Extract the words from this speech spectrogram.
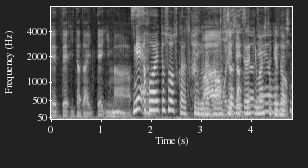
えていただいています。ね、ホワイトソースから作るグラタンを教えていただきましたけど、結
